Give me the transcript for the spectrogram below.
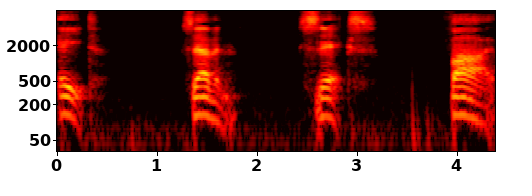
eight, seven, six, five,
